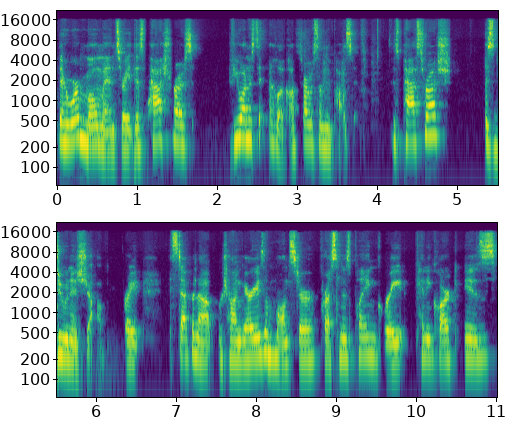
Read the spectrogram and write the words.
there were moments, right? This pass rush. If you want to say, look, I'll start with something positive. This pass rush is doing his job, right? Stepping up. Rashan Gary is a monster. Preston is playing great. Kenny Clark is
